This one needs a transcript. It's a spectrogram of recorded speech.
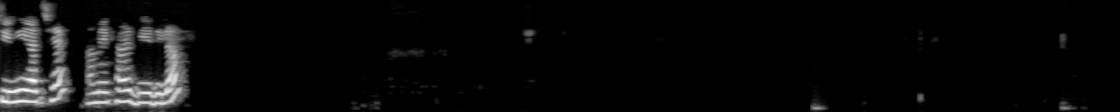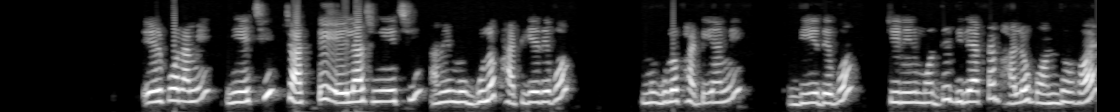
চিনি আছে, আমি এখানে দিয়ে দিলাম। এরপর আমি নিয়েছি চারটে এলাচ নিয়েছি, আমি মুখগুলো ফাটিয়ে দেব। মুখগুলো ফাটিয়ে আমি দিয়ে দেব। চিনির মধ্যে দিলে একটা ভালো গন্ধ হয়।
